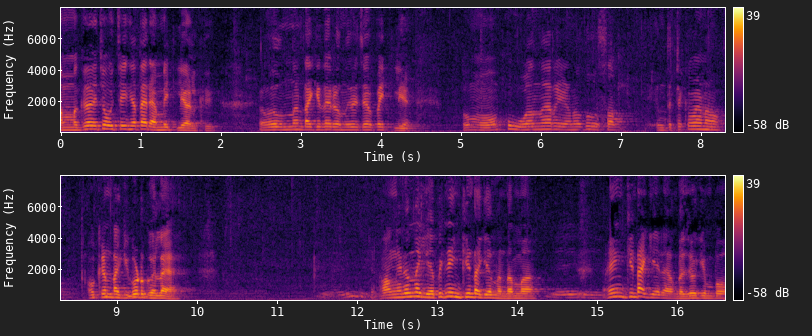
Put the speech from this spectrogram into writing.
നമുക്ക് ചോദിച്ചു കഴിഞ്ഞാൽ തരാൻ പറ്റില്ല ആൾക്ക്. ഒന്നും ഉണ്ടാക്കി തരുമെന്ന് ചോദിച്ചാൽ പറ്റില്ല. അപ്പൊ മോൻ പോവാന്ന് അറിയണ ദിവസം എന്തിട്ടൊക്കെ വേണോ ഒക്കെ ഉണ്ടാക്കി കൊടുക്കും അല്ലേ? അങ്ങനെയൊന്നുമില്ല. പിന്നെ എനിക്ക് ഉണ്ടാക്കി തന്നിട്ടമ്മ എനിക്ക് ഉണ്ടാക്കി എന്താ ചോദിക്കുമ്പോ?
